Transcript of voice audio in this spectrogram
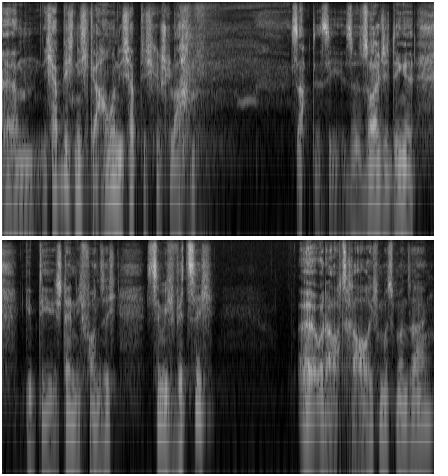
ähm, ich habe dich nicht gehauen, ich habe dich geschlagen, sagte sie. So, solche Dinge gibt die ständig von sich. Ziemlich witzig äh, oder auch traurig, muss man sagen.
